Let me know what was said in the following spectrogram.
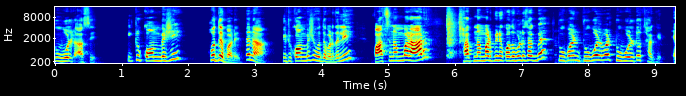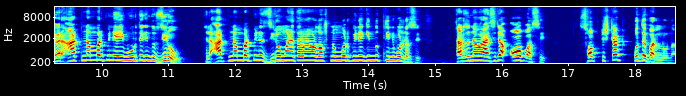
টু ভোল্ট আসে। একটু কম বেশি হতে পারে, তাই না? একটু কম বেশি হতে পারে। তাহলে পাঁচ নাম্বার আর সাত নাম্বার পিনে কত ভোল্ট থাকবে? টু পয়েন্ট টু ভোল্ট বা টু ভোল্টও থাকে। এবার আট নাম্বার পিনে এই মুহূর্তে কিন্তু জিরো তাহলে আট নাম্বার পিনে জিরো মানে তার মানে আমার দশ নম্বর পিনে কিন্তু তিন ভোল্ট আছে। তার জন্য আমার আইসিটা অফ আছে। সফট স্টার্ট হতে পারল না।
